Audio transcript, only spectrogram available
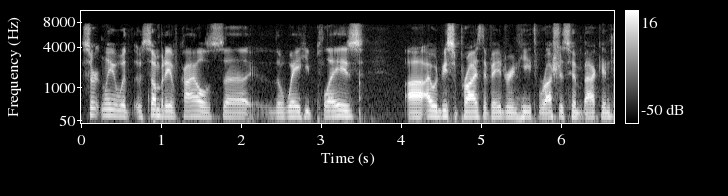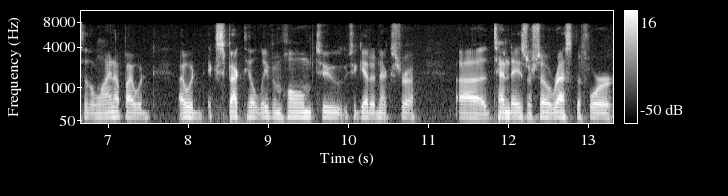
certainly, with somebody of Cyle's uh, the way he plays, uh, I would be surprised if Adrian Heath rushes him back into the lineup. I would I would expect he'll leave him home to to get an extra uh, ten days or so rest before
